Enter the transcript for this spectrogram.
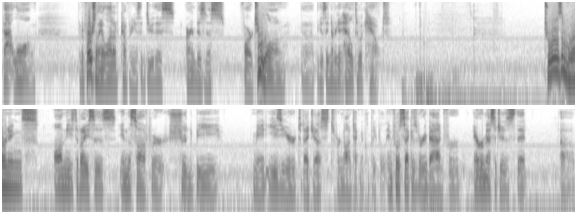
that long. But unfortunately, a lot of companies that do this are in business far too long uh, because they never get held to account. Tools and warnings on these devices in the software should be made easier to digest for non-technical people. InfoSec is very bad for error messages that um,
